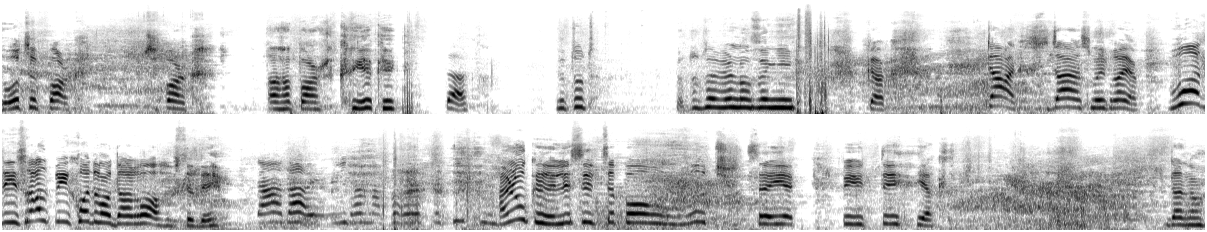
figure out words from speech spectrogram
оце парк. Це парк. Ага, парк. Який. Так. Ну тут. ну Тут, наверное, за ней. Как? Так, зараз ми пройдемо. Вот, і зразу переходимо дорогу сюди. Так, так, йдемо на. А ну-ка, це получше, це як піти, як. Да ну.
